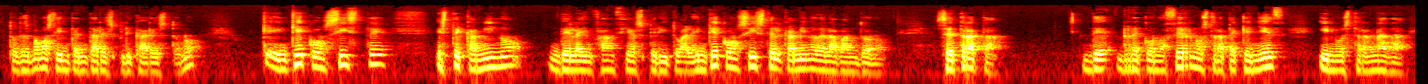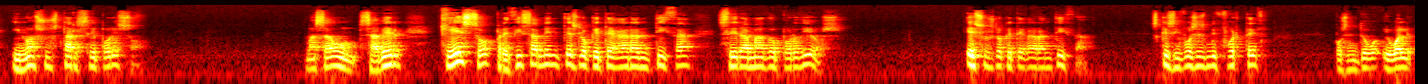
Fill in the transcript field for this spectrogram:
Entonces vamos a intentar explicar esto, ¿no? ¿En qué consiste este camino de la infancia espiritual? ¿En qué consiste el camino del abandono? Se trata de reconocer nuestra pequeñez y nuestra nada y no asustarse por eso. Más aún, saber que eso precisamente es lo que te garantiza ser amado por Dios. Eso es lo que te garantiza. Es que si fueses muy fuerte, pues igual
